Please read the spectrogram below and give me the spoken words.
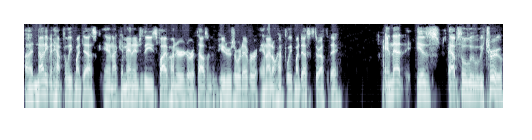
uh, not even have to leave my desk. And I can manage these 500 or 1000 computers or whatever and I don't have to leave my desk throughout the day. And that is absolutely true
